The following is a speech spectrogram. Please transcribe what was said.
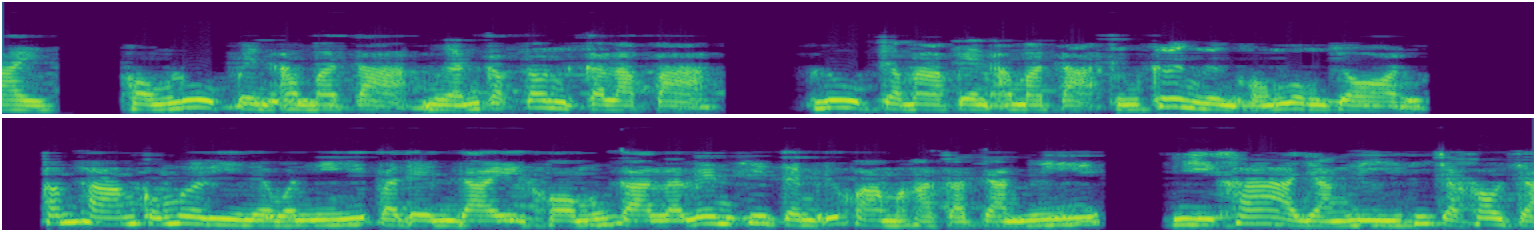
าย ของลูกเป็นอมตะเหมือนกับต้นกะลาปะลูกจะมาเป็นอมตะถึงครึ่งหนึ่งของวงจรคำถามของเมอรีในวันนี้ประเด็นใดของการละเล่นที่เต็มไปด้วยความมหัศจรรย์นี้ มีค่าอย่างดีที่จะเข้าใจ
